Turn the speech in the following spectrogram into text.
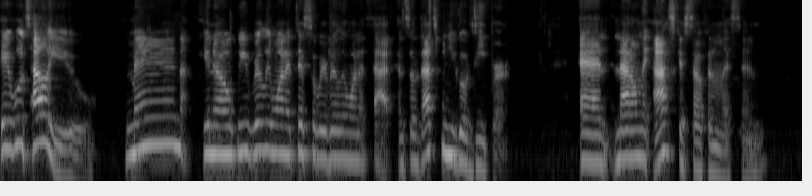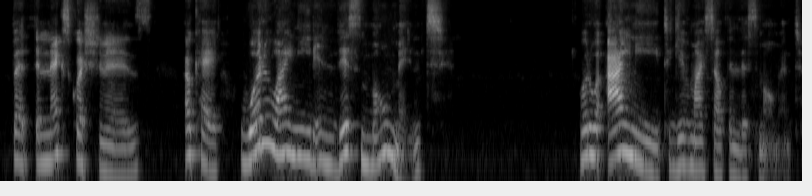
it will tell you, man, you know, we really wanted this or we really wanted that. And so that's when you go deeper and not only ask yourself and listen, but the next question is, okay, what do I need in this moment? What do I need to give myself in this moment?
